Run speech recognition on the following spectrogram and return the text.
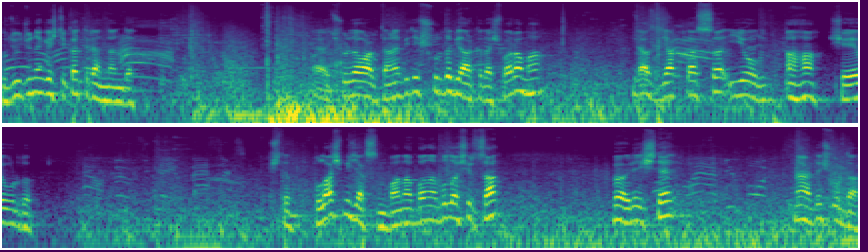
Ucu ucuna geçtik ha trenden de. Evet şurada var bir tane. Bir de şurada bir arkadaş var ama Biraz yaklaşsa iyi olur. Aha şeye vurdu. İşte bulaşmayacaksın. Bana bana bulaşırsan böyle işte nerede şurada.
